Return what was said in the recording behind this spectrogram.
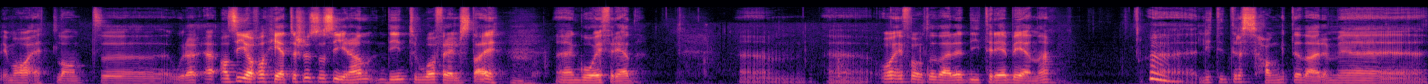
Vi må ha et eller annet uh, ord her. Eh, Han sier iallfall helt til slutt så sier han 'Din tro har frelst deg. Eh, gå i fred'. Um, uh, og i forhold til det der, de tre b-ene eh, Litt interessant det der med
